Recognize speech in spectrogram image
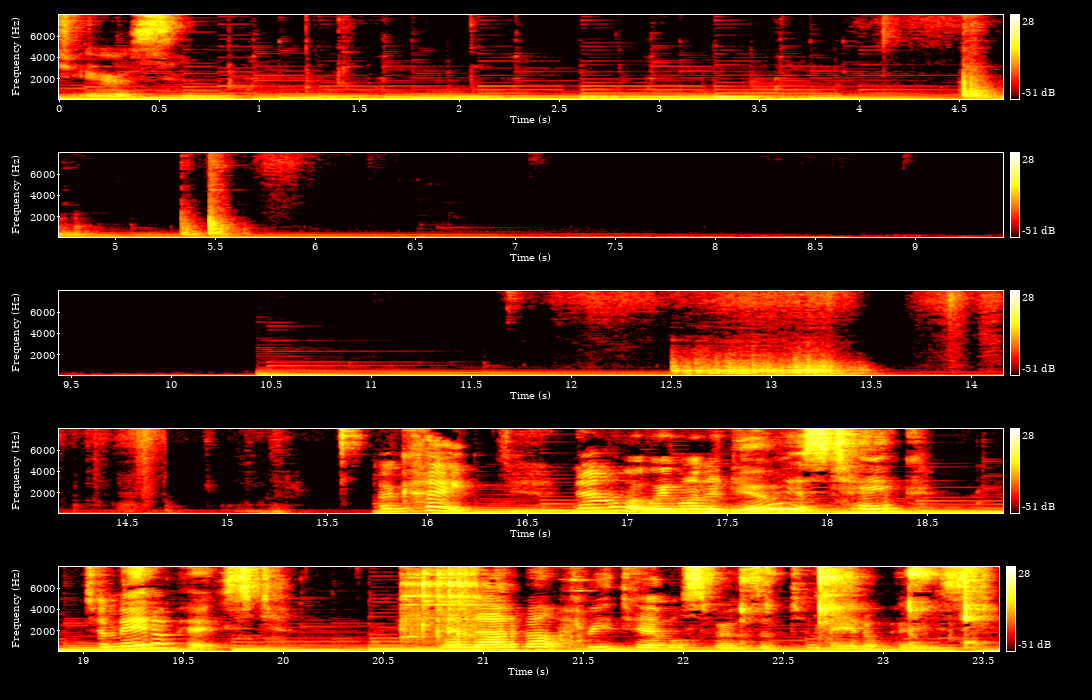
Cheers. What we want to do is take tomato paste and add about three tablespoons of tomato paste.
